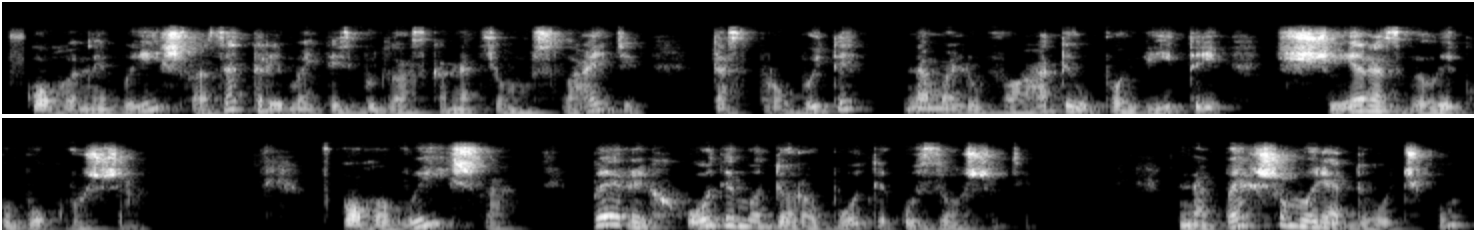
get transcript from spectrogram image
В кого не вийшла, затримайтесь, будь ласка, на цьому слайді та спробуйте намалювати у повітрі ще раз велику букву Ш. В кого вийшла, переходимо до роботи у зошиті. На першому рядочку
